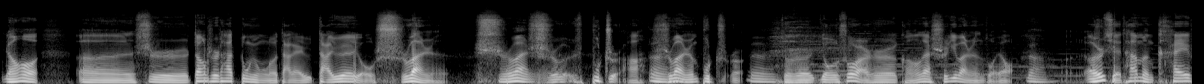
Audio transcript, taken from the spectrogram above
然后，呃，是当时他动用了大概大约有十万人，十万人。十不止啊，嗯。十万人不止，嗯。就是有说法是可能在十一万人左右。嗯而且他们开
